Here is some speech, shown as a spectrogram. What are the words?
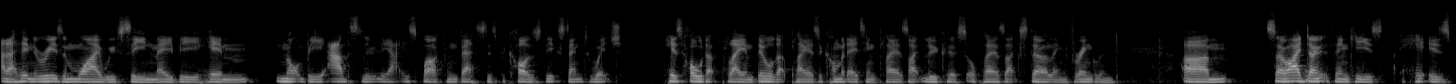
And I think the reason why we've seen maybe him not be absolutely at his sparkling best is because the extent to which his hold up play and build up play is accommodating players like Lucas or players like Sterling for England. Um, so I don't think he's hit his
